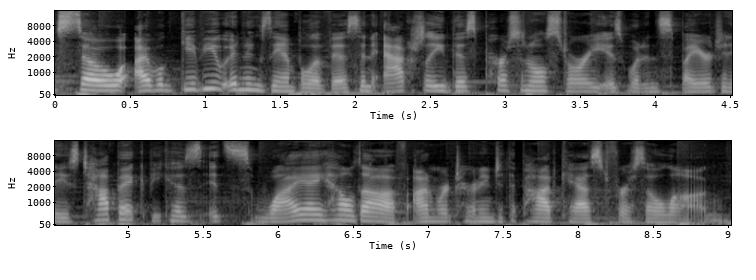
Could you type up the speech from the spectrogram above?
So, I will give you an example of this, and actually, this personal story is what inspired today's topic because it's why I held off on returning to the podcast for so long.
